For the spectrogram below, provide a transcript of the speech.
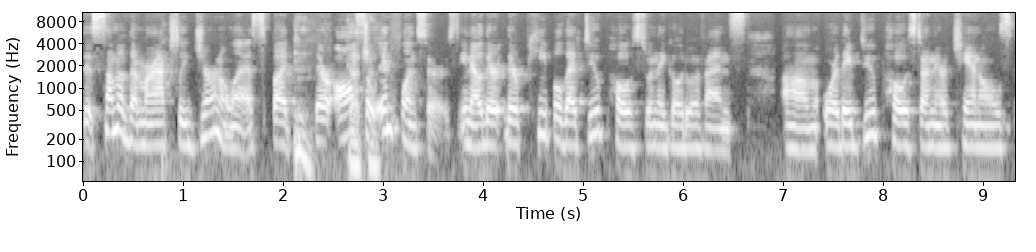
there's some of them are actually journalists, but they're also gotcha. influencers. You know, they're they're people that do post when they go to events um, or they do post on their channels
